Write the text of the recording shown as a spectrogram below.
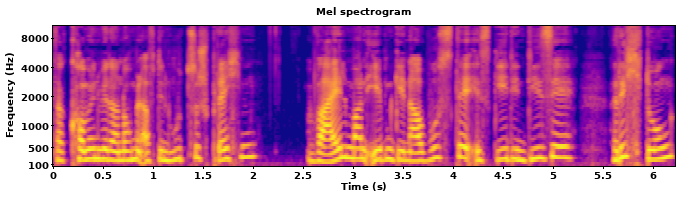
Da kommen wir dann nochmal auf den Hut zu sprechen, weil man eben genau wusste, es geht in diese Richtung,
